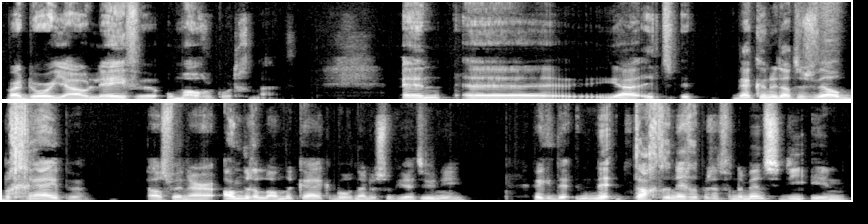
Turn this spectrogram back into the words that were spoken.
waardoor jouw leven onmogelijk wordt gemaakt. En ja, het, wij kunnen dat dus wel begrijpen als we naar andere landen kijken, bijvoorbeeld naar de Sovjet-Unie. Kijk, de, 80, 90 procent van de mensen die in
